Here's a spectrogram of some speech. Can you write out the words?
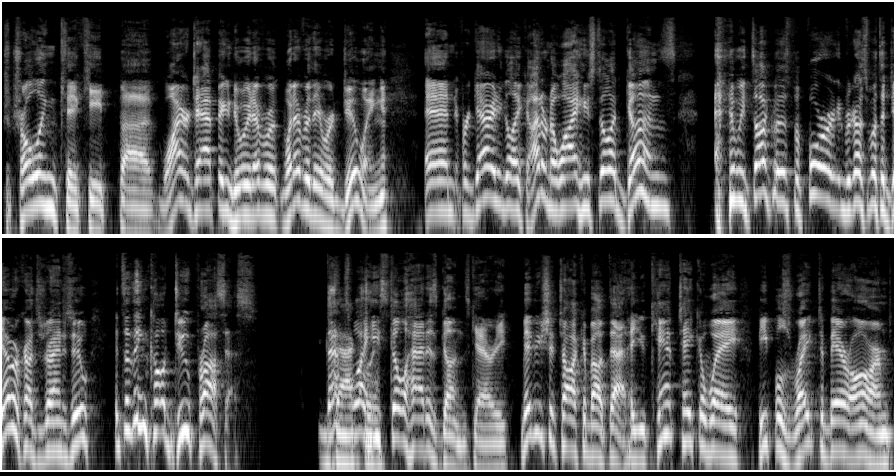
patrolling, to keep uh, wiretapping, doing whatever whatever they were doing. And for Gary to be like, I don't know why he still had guns. And we talked about this before in regards to what the Democrats are trying to do. It's a thing called due process. Exactly. That's why he still had his guns, Gary. Maybe you should talk about that. Hey, you can't take away people's right to bear arms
